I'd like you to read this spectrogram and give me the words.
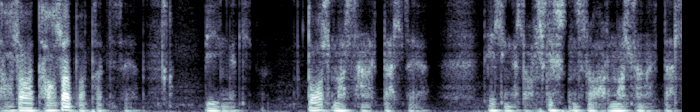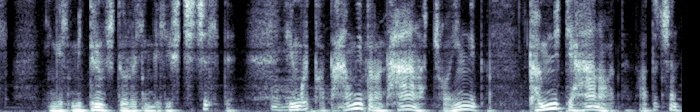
тоглоо тоглоод бодоход заяа. Би ингээд дуулмаар санагдаал заяа. Тэгэл ингээд урлагийн ертөнц рүү ормоол санагдаал ингээл мэдрэмж төрөл ингээл ирчиж л дээ. Тэнгүүт одоо хамгийн түрүүнд хаана очих вэ? Энэ нэг community хаана байгаа вэ? Одоо чинь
